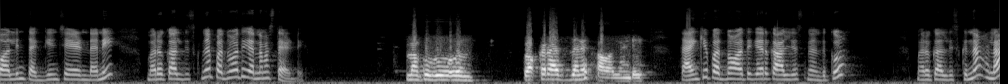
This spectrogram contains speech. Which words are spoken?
వాల్యూమ్ తగ్గించేయండి అని. మరో కాల్ తీసుకున్నా పద్మావతి గారు నమస్తే అండి. మాకు ఒక్క రాజధానే కావాలండి. థ్యాంక్ యూ పద్మావతి గారు కాల్ చేసినందుకు. మరో కాల్ తీసుకుందాం హలో.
